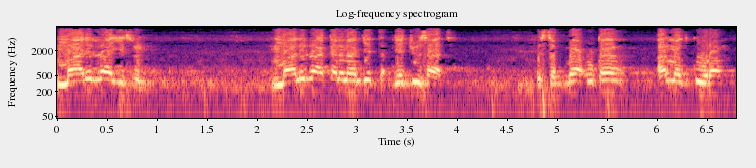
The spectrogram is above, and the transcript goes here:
مال الراجس مال الراجي كان ججوسات استقباحك المذكوره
